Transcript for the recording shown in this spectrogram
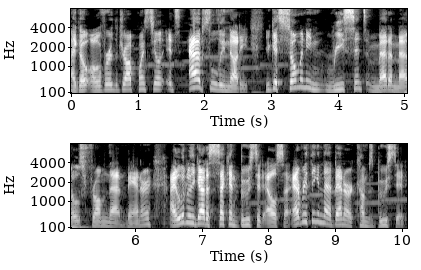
I go over the drop point steal, it's absolutely nutty. You get so many recent meta medals from that banner. I literally got a second boosted Elsa. Everything in that banner comes boosted,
